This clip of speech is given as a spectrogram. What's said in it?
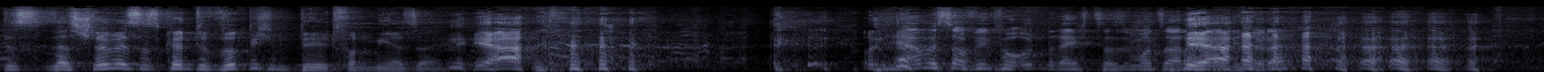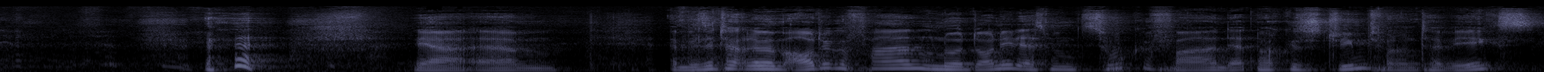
Das, das Schlimme ist, es könnte wirklich ein Bild von mir sein. ja, Und Herm ist auf jeden Fall unten rechts, da sind wir uns alle Ja. einig, oder? ja ähm, wir sind heute alle mit dem Auto gefahren, nur Donny, der ist mit dem Zug gefahren, der hat noch gestreamt von unterwegs,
